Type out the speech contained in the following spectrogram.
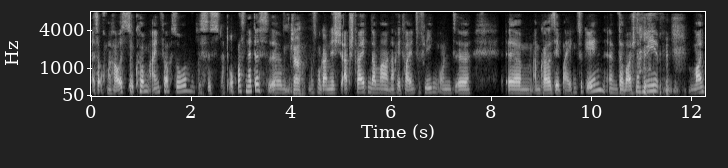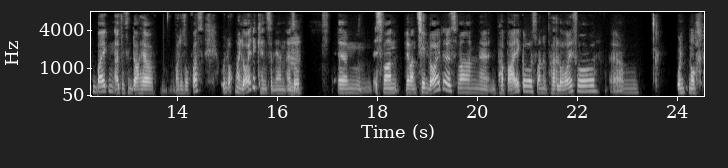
also auch mal rauszukommen, einfach so. Das ist hat auch was Nettes. Ähm, Klar. Muss man gar nicht abstreiten, da mal nach Italien zu fliegen und äh, ähm, am Gardasee biken zu gehen. Ähm, da war ich noch nie Mountainbiken, also von daher war das auch was. Und auch mal Leute kennenzulernen. Also mhm ähm, es waren, wir waren zehn Leute, es waren äh, ein paar Biker, es waren ein paar Läufer ähm, und noch,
